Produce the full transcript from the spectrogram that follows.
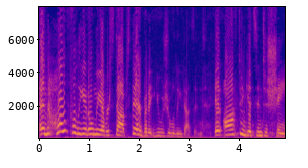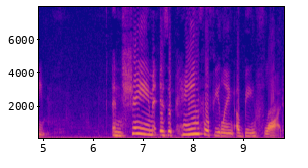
And hopefully it only ever stops there, but it usually doesn't. It often gets into shame. And shame is a painful feeling of being flawed.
